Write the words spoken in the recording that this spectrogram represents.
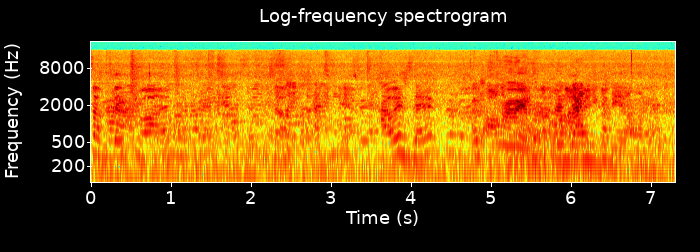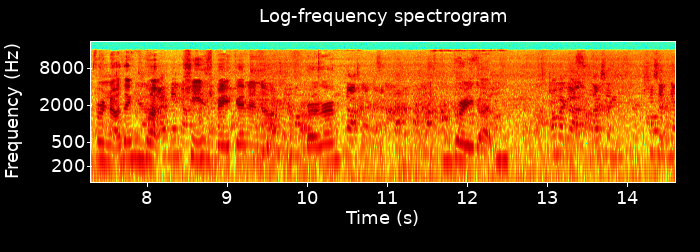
Something fun. How is it? And then you can be on. For nothing but cheese, bacon, and a burger. Pretty good. Oh my god, I said, she said no,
